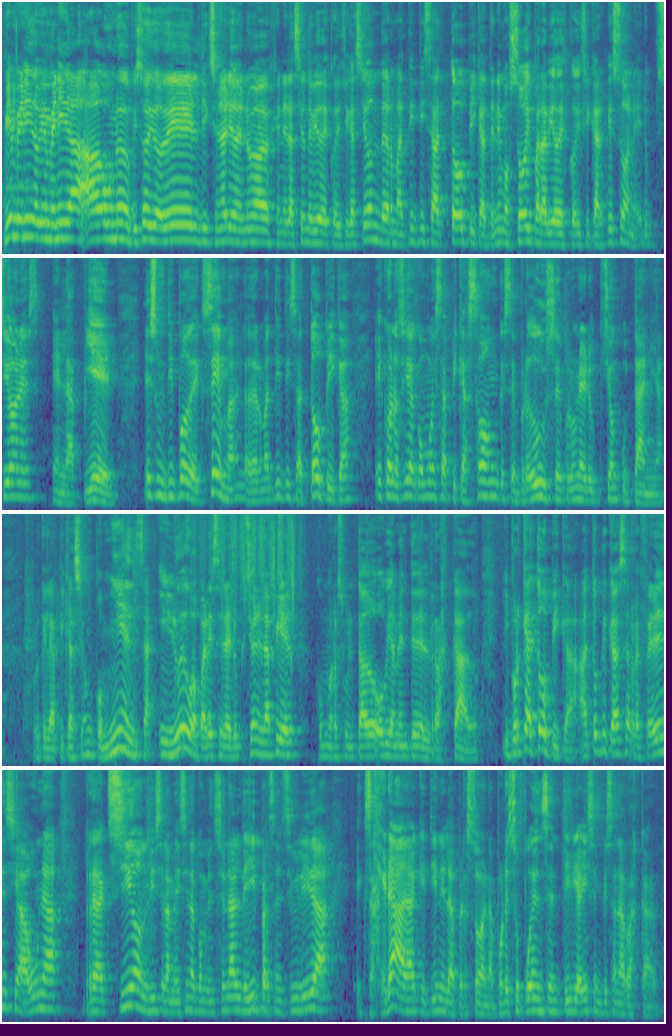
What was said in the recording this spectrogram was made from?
Bienvenido, bienvenida a un nuevo episodio del Diccionario de Nueva Generación de Biodescodificación, dermatitis atópica. Tenemos hoy para biodescodificar qué son erupciones en la piel. Es un tipo de eczema, la dermatitis atópica, es conocida como esa picazón que se produce por una erupción cutánea, porque la picación comienza y luego aparece la erupción en la piel como resultado obviamente del rascado. ¿Y por qué atópica? Atópica hace referencia a una reacción, dice la medicina convencional, de hipersensibilidad exagerada que tiene la persona. Por eso pueden sentir y ahí se empiezan a rascar.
